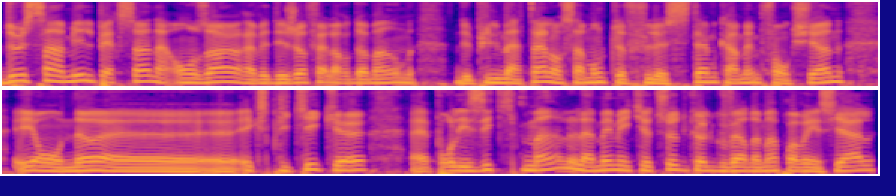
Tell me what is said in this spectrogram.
200 000 personnes à 11 heures avaient déjà fait leur demande depuis le matin. Alors, ça montre que le, système quand même fonctionne. Et on a euh, expliqué que pour les équipements, la même inquiétude que le gouvernement provincial,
